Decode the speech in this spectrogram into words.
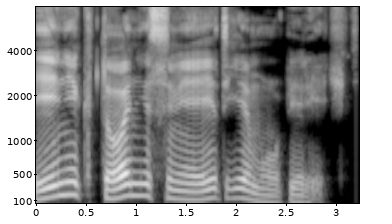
и никто не смеет ему перечить.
